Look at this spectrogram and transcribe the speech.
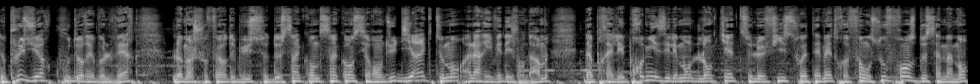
de plusieurs coups de revolver. L'homme, un chauffeur de bus de 55 ans, s'est rendu directement à l'arrivée des gendarmes. D'après les premiers éléments de l'enquête, le fils souhaitait mettre fin aux souffrances de sa maman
